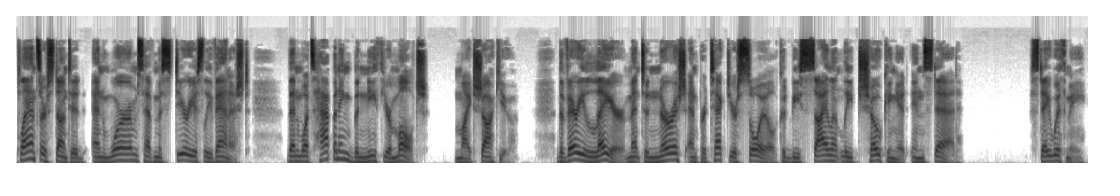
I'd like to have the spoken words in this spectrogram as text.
plants are stunted, and worms have mysteriously vanished, then what's happening beneath your mulch might shock you. The very layer meant to nourish and protect your soil could be silently choking it instead. Stay with me,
